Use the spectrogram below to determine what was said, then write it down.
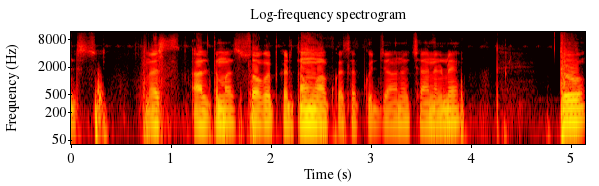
फ्रेंड्स मैं अल्तमस स्वागत करता हूँ आपका सब कुछ जानो चैनल में। तो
